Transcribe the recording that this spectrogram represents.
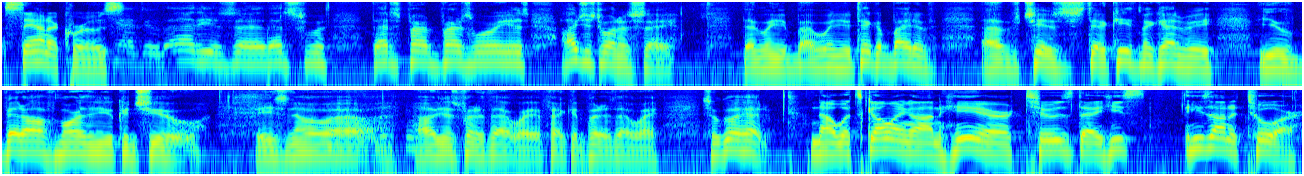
Santa Cruz. Can't do that. He's uh, that's wh- that's part part of where he is. I just want to say that when you bu- when you take a bite of of cheese, uh, Keith McHenry, you've bit off more than you can chew. He's no. Uh, I'll just put it that way, if I can put it that way. So go ahead. Now, what's going on here Tuesday? He's he's on a tour.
